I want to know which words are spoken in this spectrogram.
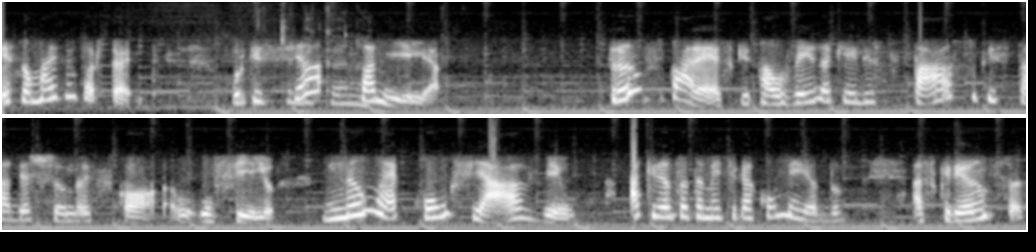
esse é o mais importante. Porque se a família transparece que talvez aquele espaço que está deixando a escola, o filho, não é confiável, a criança também fica com medo. As crianças,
